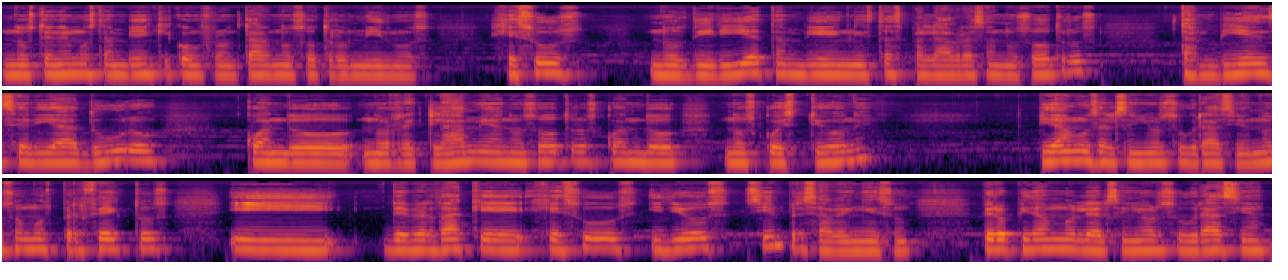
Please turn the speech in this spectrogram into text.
nos tenemos también que confrontar nosotros mismos. Jesús nos diría también estas palabras a nosotros, también sería duro cuando nos reclame a nosotros, cuando nos cuestione. Pidamos al Señor su gracia. No somos perfectos y de verdad que Jesús y Dios siempre saben eso, pero pidámosle al Señor su gracia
